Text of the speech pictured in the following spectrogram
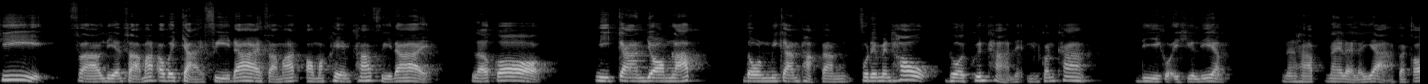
ที่สาเหรียญสามารถเอาไปจ่าย fee ได้ สามารถเอามาเคลมค่า fee ได้ แล้วก็มีการยอมรับ โดนมีการผลักดัน fundamental โดยพื้นฐานเนี่ยมันค่อนข้างดีกว่า Ethereum นะครับ ในหลาย ๆ อย่าง แต่ก็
